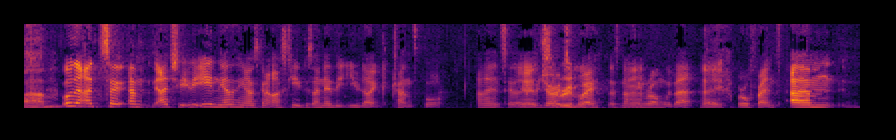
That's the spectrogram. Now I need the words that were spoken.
Um, Well, that, so um, actually, Ian, the other thing I was going to ask you because I know that you like transport. I don't say that Yeah, in a it's a pejorative way. There's nothing Yeah. wrong with that. Hey. We're all friends. Um,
